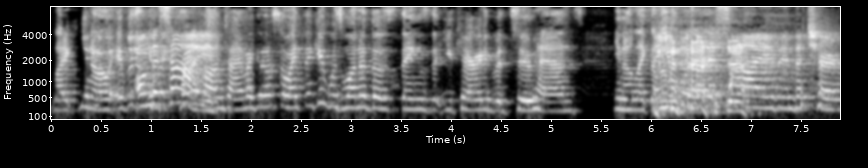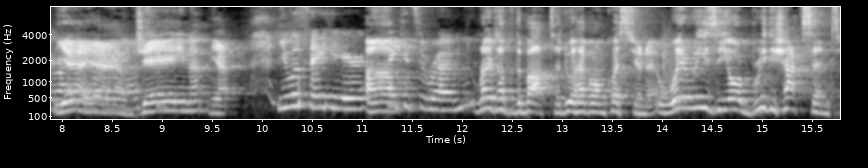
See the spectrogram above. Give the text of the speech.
like you know, it was, On it the was side. a long time ago. So I think it was one of those things that you carried with two hands. You know, like a And you put on the bed. side in the chair, right? Yeah, yeah, yeah. Jane, yeah. You will say here, Uh, take it to Rome. Right off the bat, I do have one question. Where is your British accent?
